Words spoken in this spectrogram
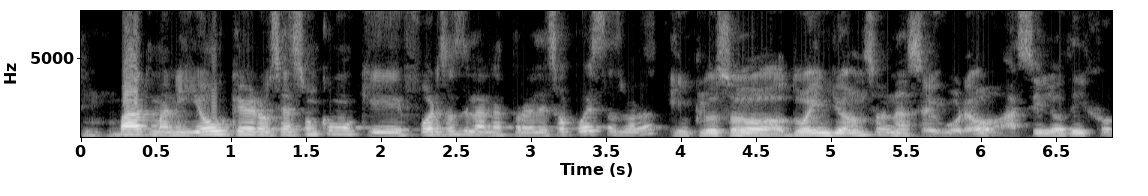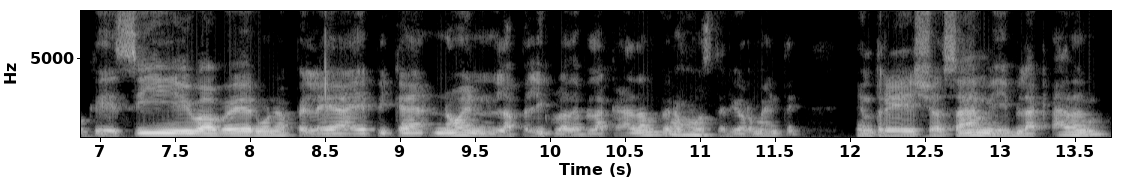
Batman y Joker, o sea, son como que fuerzas de la naturaleza opuestas, ¿verdad? Incluso Dwayne Johnson aseguró, así lo dijo, que sí iba a haber una pelea épica, no en la película de Black Adam, pero posteriormente, entre Shazam y Black Adam.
